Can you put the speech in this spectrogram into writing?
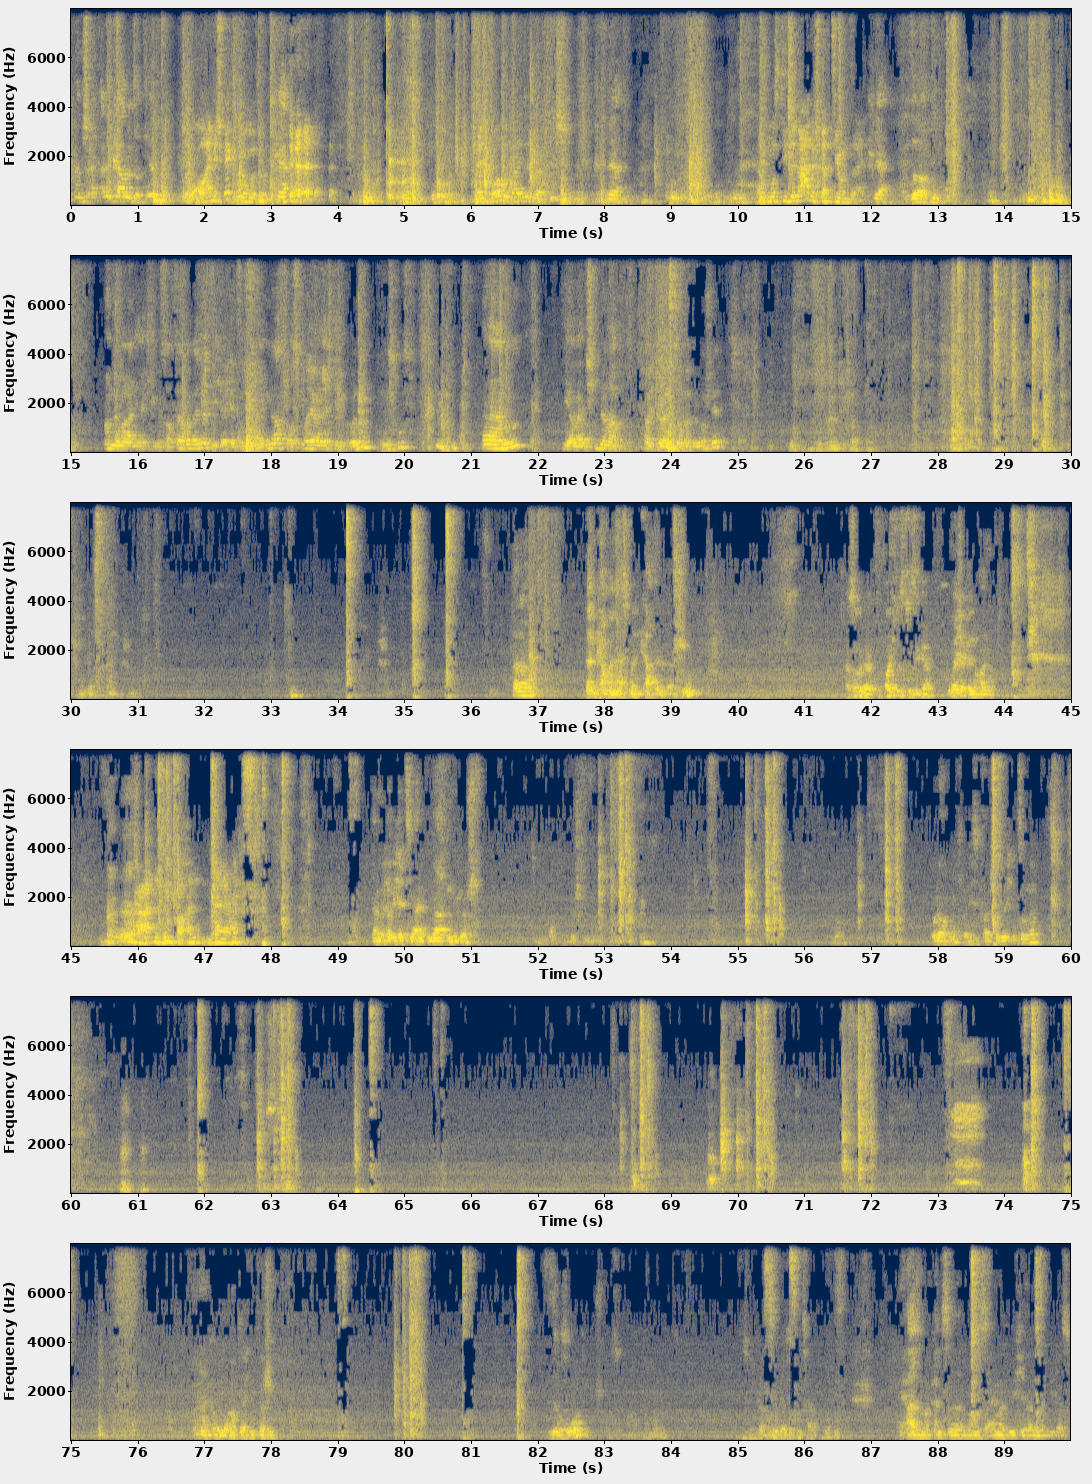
anscheinend alle Kabel sortiert. Oh, eine Steckdose. Ja, Ein vorbereiteter Tisch. ja, Das muss diese Ladestation sein. ja. So. Und wenn man dann die richtige Software verwendet, die ich euch jetzt nicht zeigen darf, aus urheberrechtlichen Gründen, nicht gut, ähm, die aber in China noch, ich gehört, zur Verfügung steht. Tada. Dann kann man erstmal die Karte löschen. Achso, da bräuchtest du sie ja. Aber ich habe hier noch eine. Karten sind vorhanden, keine Angst. Damit habe ich jetzt die alten Daten gelöscht. Oder auch nicht, weil ich sie falsch durchgezogen habe. Ja. Und dann kann man die auch noch gleich mitlöschen. So. Das den letzten Tag nutzt. Ja, also man kann es, äh, man dann dann geht das.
